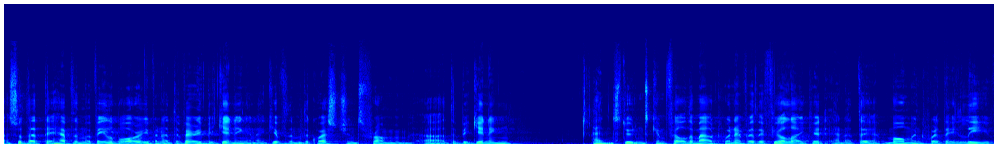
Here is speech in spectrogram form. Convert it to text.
uh, so that they have them available, or even at the very beginning, and I give them the questions from uh, the beginning. And students can fill them out whenever they feel like it, and at the moment where they leave,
